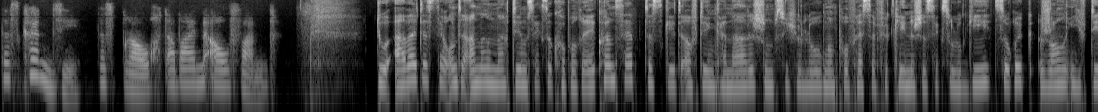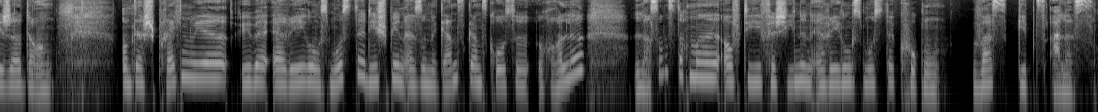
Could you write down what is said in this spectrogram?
das können Sie. Das braucht aber einen Aufwand. Du arbeitest ja unter anderem nach dem Sexokorporell-Konzept. Das geht auf den kanadischen Psychologen und Professor für klinische Sexologie zurück, Jean-Yves Desjardins. Und da sprechen wir über Erregungsmuster. Die spielen also eine ganz, ganz große Rolle. Lass uns doch mal auf die verschiedenen Erregungsmuster gucken. Was gibt's alles?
